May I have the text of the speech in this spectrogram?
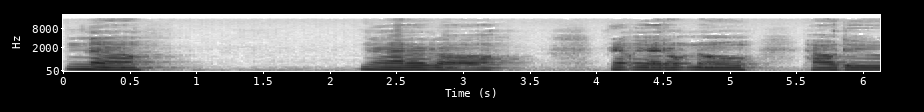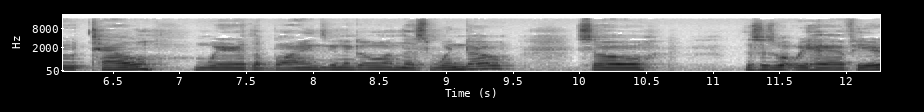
No. Not at all. Apparently I don't know how to tell where the blind's to go on this window. So this is what we have here.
